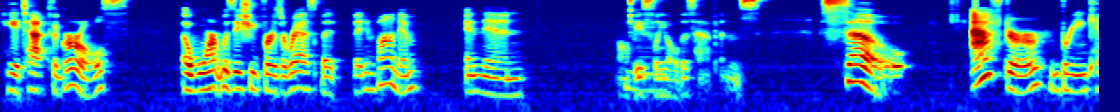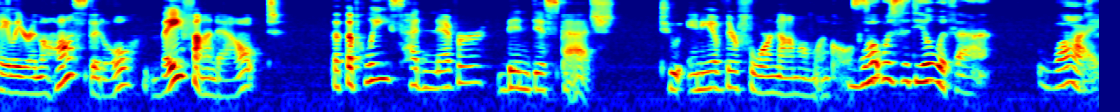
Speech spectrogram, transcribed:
he attacked the girls. A warrant was issued for his arrest, but they didn't find him. And then, obviously, Yeah. all this happens. So, after Bree and Kaylee are in the hospital, they find out that the police had never been dispatched to any of their four 911 calls. What was the deal with that? Why?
